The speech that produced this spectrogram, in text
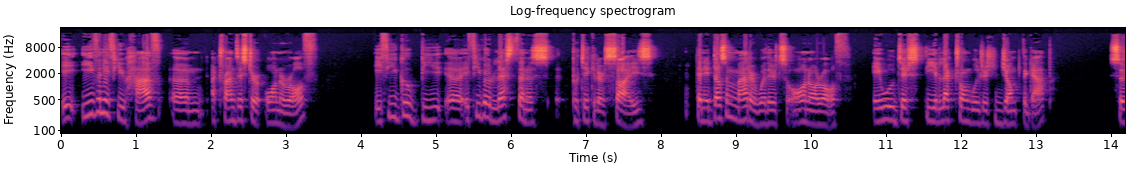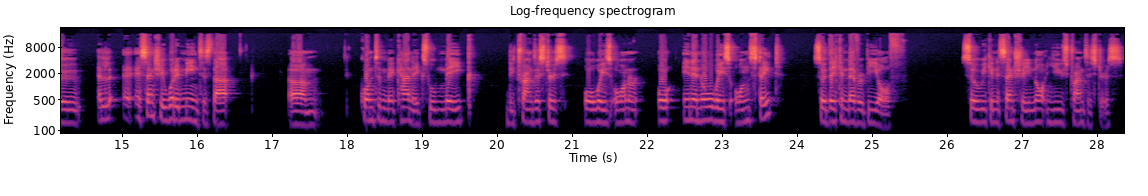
it, even if you have um, a transistor on or off, if you go be uh, if you go less than a particular size, then it doesn't matter whether it's on or off. It will just the electron will just jump the gap. So essentially, what it means is that um, quantum mechanics will make the transistors always on or, or in an always on state so they can never be off. So we can essentially not use transistors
